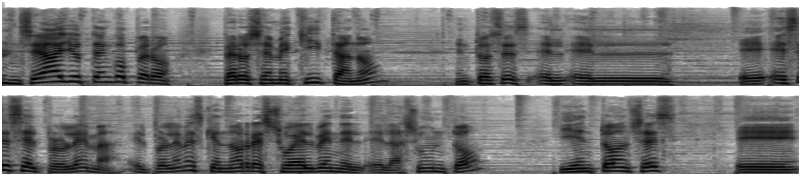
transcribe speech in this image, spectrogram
sea, ah, yo tengo, pero, pero se me quita, ¿no? Entonces, el, el eh, ese es el problema. El problema es que no resuelven el, el asunto y entonces eh,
